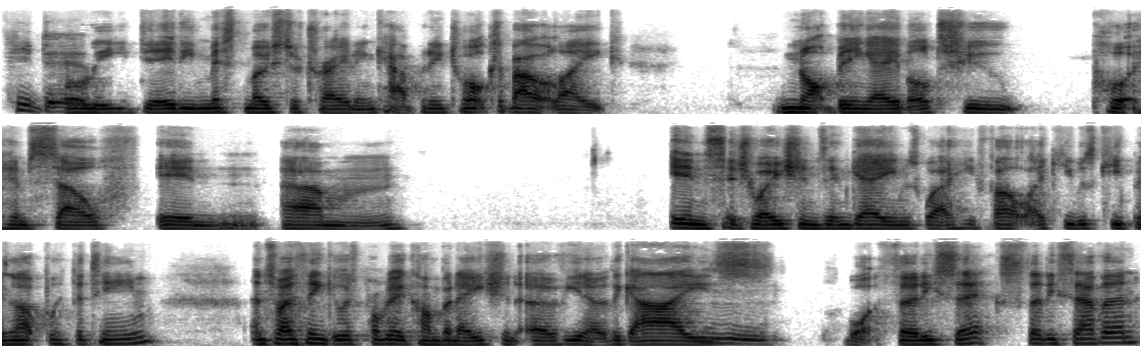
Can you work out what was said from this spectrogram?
he did. Probably did. He missed most of training camp, and he talked about like not being able to put himself in um, in situations in games where he felt like he was keeping up with the team. And so I think it was probably a combination of, you know, the guys mm-hmm what 36 37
